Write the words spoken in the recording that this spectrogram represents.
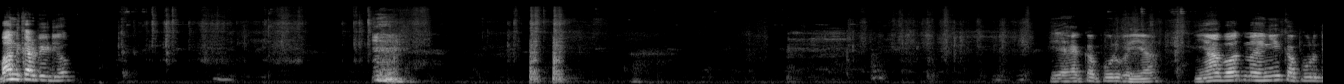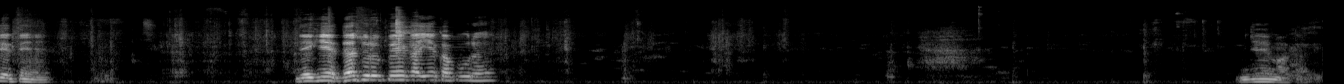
बंद कर वीडियो। यह है कपूर भैया। यहाँ बहुत महँगी कपूर देते हैं। देखिए, दस रुपये का ये कपूर है जय माता दी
